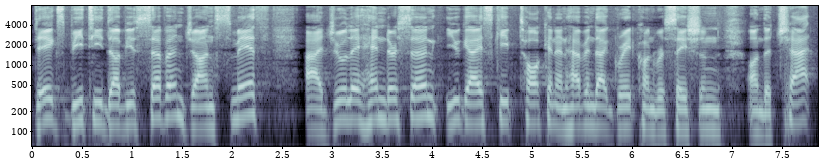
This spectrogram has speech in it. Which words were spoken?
Diggs BTW7, John Smith, uh, Julie Henderson. You guys keep talking and having that great conversation on the chat.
